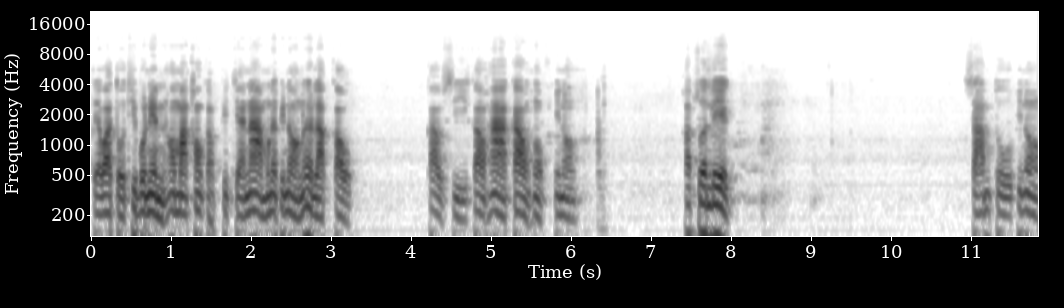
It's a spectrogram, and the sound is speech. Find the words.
แต่ว่าตัวที่โบนเน้นเฮามักเข้ากับพิจารณามื้อนะพี่น้องเนื้อหลักเก่าเก้าสี่เก้าห้าเก้าหกพี่น้อง ครับส่วนเลขสามตัวพี่น้อง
